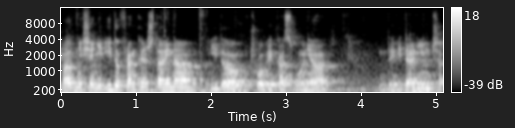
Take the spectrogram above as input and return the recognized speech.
Ma odniesienie i do Frankensteina, i do Człowieka Słonia Davida Lyncha.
